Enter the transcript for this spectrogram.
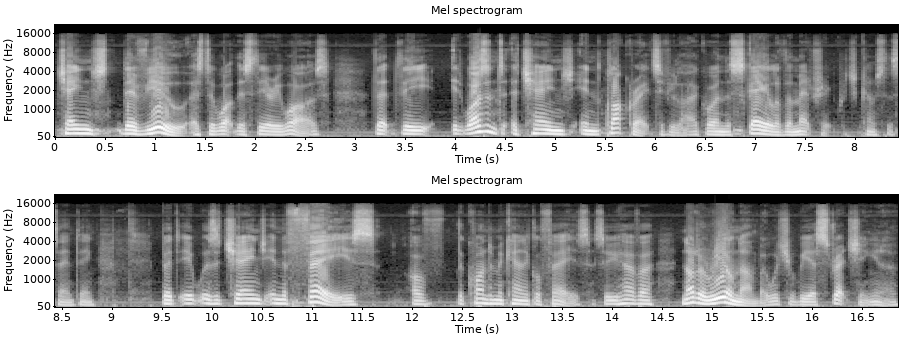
changed their view as to what this theory was that the it wasn't a change in clock rates, if you like, or in the scale of the metric, which comes to the same thing, but it was a change in the phase of the quantum mechanical phase. So you have a not a real number, which would be a stretching. You know,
